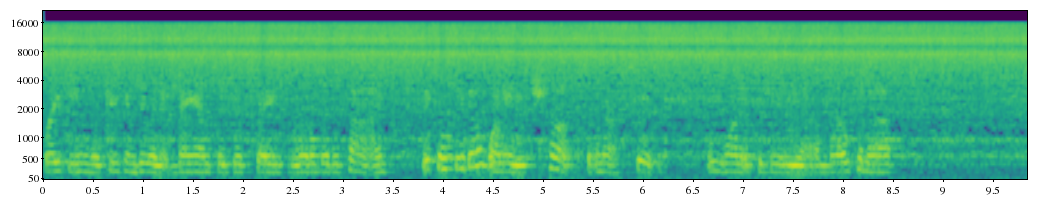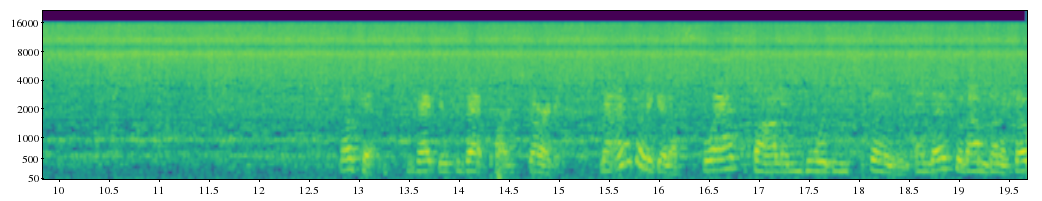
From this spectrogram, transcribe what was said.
breaking that you can do in advance, it just saves a little bit of time because we don't want any chunks in our soup. We want it to be uh, broken up. Okay, that gets that part started. Now I'm going to get a flat bottom wooden spoon and that's what I'm going to go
